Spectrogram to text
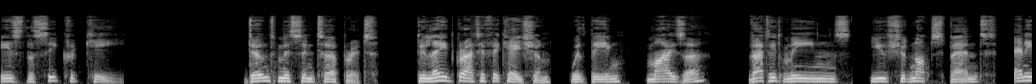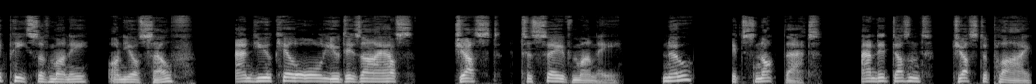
Is the secret key. Don't misinterpret. Delayed gratification, with being, miser? That it means, you should not spend, any piece of money, on yourself? And you kill all you desires? Just, to save money. No, it's not that. And it doesn't, just apply,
